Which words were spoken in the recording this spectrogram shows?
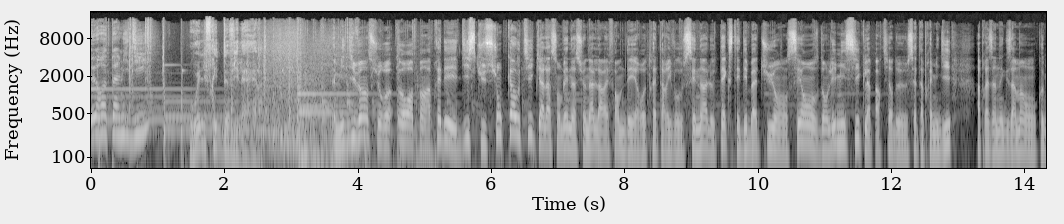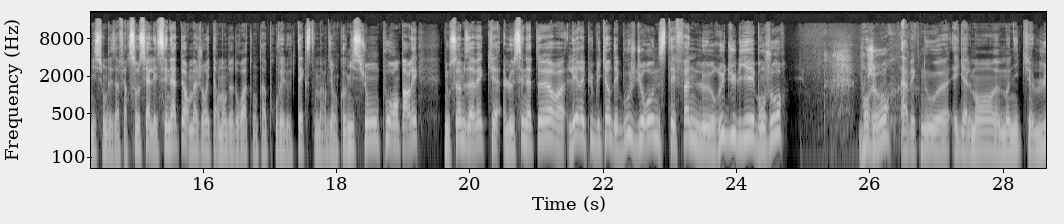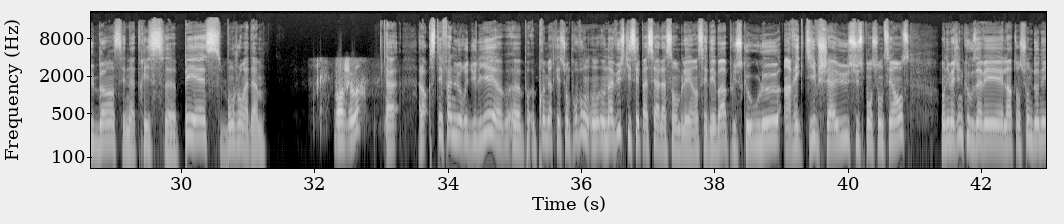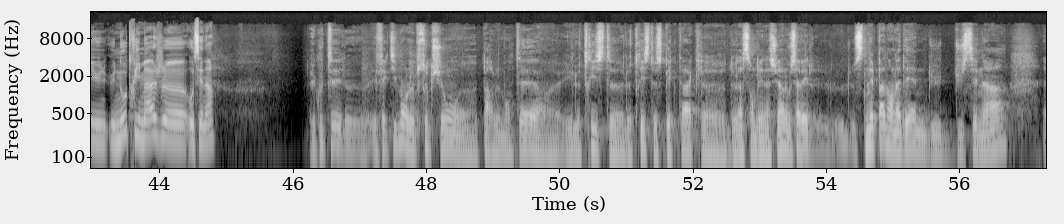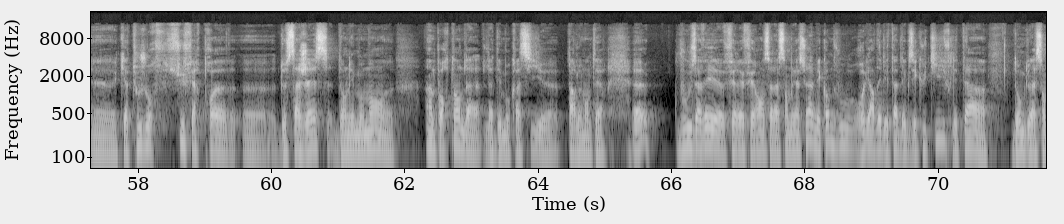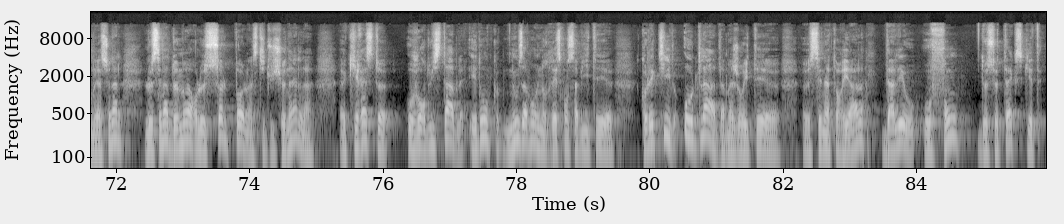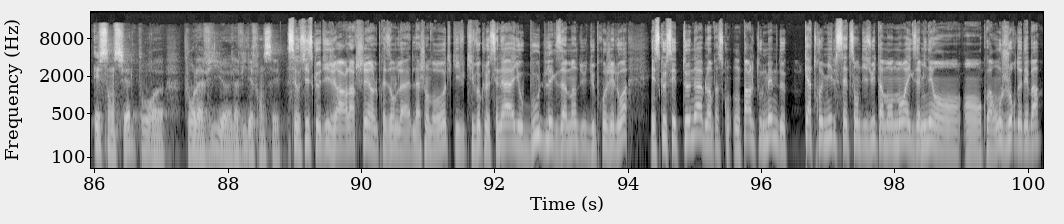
Europe 1 midi. Wilfried de Villers. Midi 20 sur Europe 1. Après des discussions chaotiques à l'Assemblée nationale, la réforme des retraites arrive au Sénat. Le texte est débattu en séance dans l'hémicycle à partir de cet après-midi. Après un examen en commission des affaires sociales, les sénateurs majoritairement de droite ont approuvé le texte mardi en commission. Pour en parler, nous sommes avec le sénateur Les Républicains des Bouches-du-Rhône, Stéphane Le Rudulier. Bonjour. Bonjour. Avec nous euh, également euh, Monique Lubin, sénatrice euh, PS. Bonjour madame. Bonjour. alors Stéphane Le Rudulier, première question pour vous. On, a vu ce qui s'est passé à l'Assemblée, hein, ces débats plus que houleux, invectives, chahut, suspension de séance. On imagine que vous avez l'intention de donner une autre image au Sénat? Écoutez, le, effectivement, l'obstruction euh, parlementaire et le triste, triste spectacle de l'Assemblée nationale, vous savez, ce n'est pas dans l'ADN du, Sénat euh, qui a toujours su faire preuve euh, de sagesse dans les moments euh, importants de la démocratie parlementaire. Vous avez fait référence à l'Assemblée nationale, mais quand vous regardez l'état de l'exécutif, l'état donc de l'Assemblée nationale, le Sénat demeure le seul pôle institutionnel euh, qui reste aujourd'hui stable. Et donc, nous avons une responsabilité euh, collective, au-delà de la majorité euh, sénatoriale, d'aller au, au fond de ce texte qui est essentiel pour, euh, pour la, vie, euh, la vie des Français. C'est aussi ce que dit Gérard Larcher, hein, le président de la, Chambre haute, qui, veut que le Sénat aille au bout de l'examen du, projet de loi. Est-ce que c'est tenable hein, Parce qu'on parle tout de même de 4718 amendements examinés en, en quoi 11 jours de débat?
